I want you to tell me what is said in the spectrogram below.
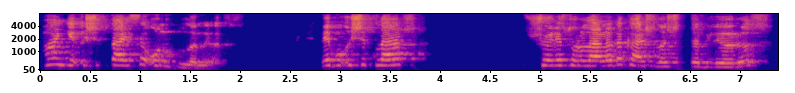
hangi ışıktaysa onu kullanıyoruz. Ve bu ışıklar şöyle sorularla da karşılaşabiliyoruz.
